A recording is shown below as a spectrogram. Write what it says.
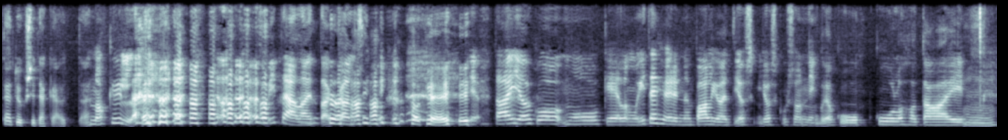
Täytyykö sitä käyttää? No kyllä. Pitää laittaa kansi. Okei. Okay. Tai joku muu kelmu. Itse hyödynnän paljon, että jos joskus on niin joku kulho tai mm.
